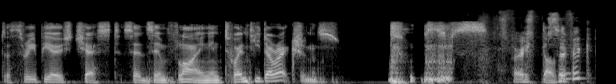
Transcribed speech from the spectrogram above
to 3PO's chest sends him flying in 20 directions. it's very specific.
